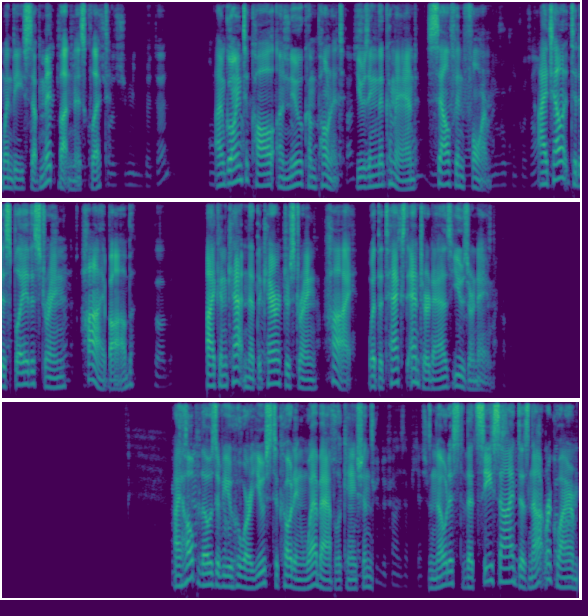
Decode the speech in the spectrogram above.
when the Submit button is clicked, I'm going to call a new component using the command self-inform. I tell it to display the string Hi, Bob. I concatenate the character string Hi with the text entered as username. I hope those of you who are used to coding web applications noticed that Seaside does not require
